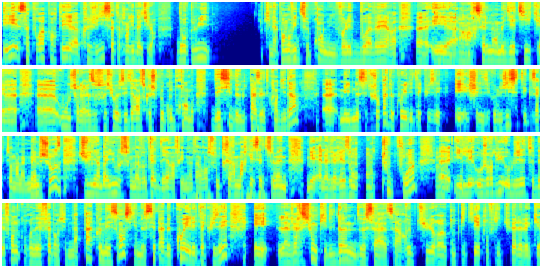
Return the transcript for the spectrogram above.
Et ça pourra porter euh, préjudice à ta candidature. Donc lui, qui n'a pas envie de se prendre une volée de bois vert euh, et euh, un harcèlement médiatique euh, ou sur les réseaux sociaux, etc., ce que je peux comprendre, décide de ne pas être candidat, mais il ne sait toujours pas de quoi il est accusé. Et chez les écologistes, c'est exactement la même chose. Julien Bayou, son avocate d'ailleurs, a fait une intervention très remarquée cette semaine, mais elle avait raison en tout point. il est aujourd'hui obligé de se défendre contre des faits dont il n'a pas connaissance, il ne sait pas de quoi il est accusé, et la version qu'il donne de sa, sa, rupture compliquée, conflictuelle avec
